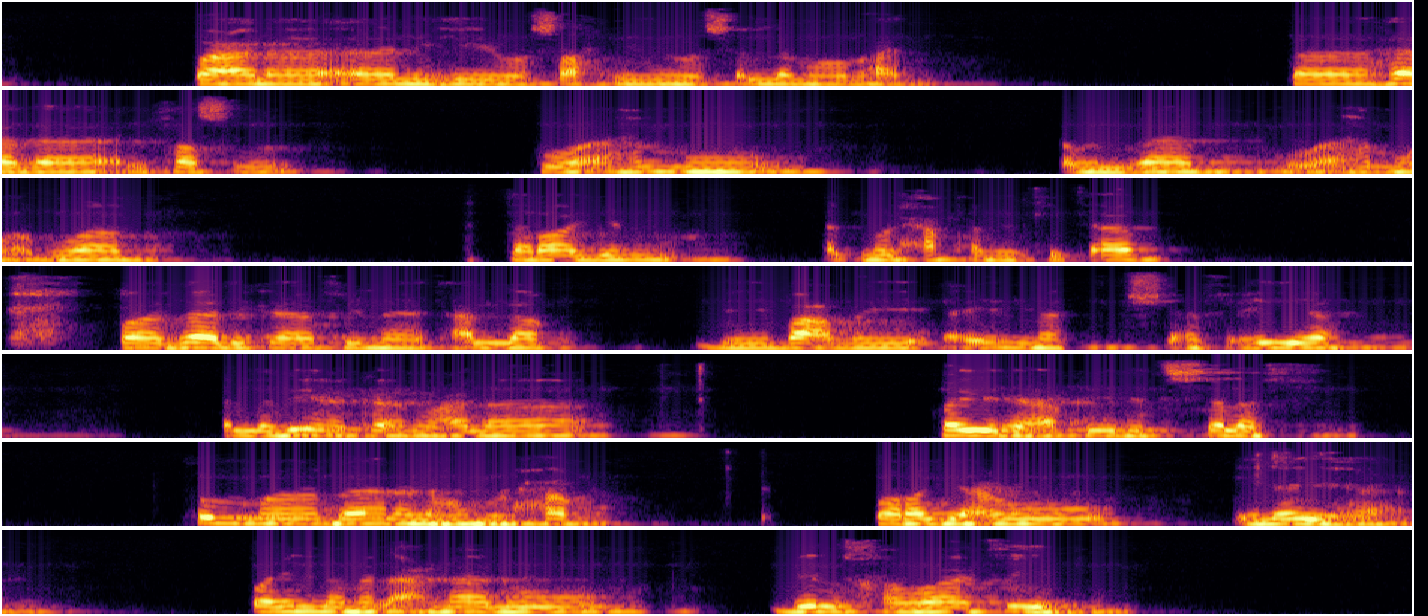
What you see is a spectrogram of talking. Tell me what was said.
وعلى آله وصحبه وسلم وبعد. فهذا الفصل هو أهم أو الباب هو أهم أبواب التراجم الملحقة بالكتاب وذلك فيما يتعلق ببعض أئمة الشافعية الذين كانوا على غير عقيدة السلف ثم بان لهم الحق ورجعوا إليها وإنما الأعمال بالخواتيم.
